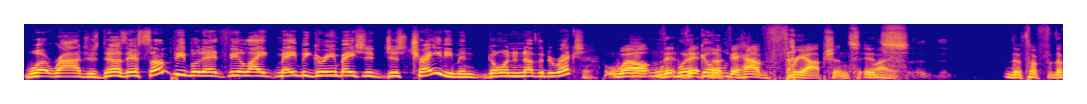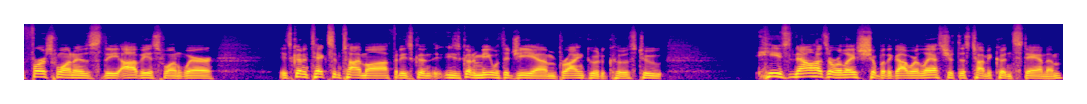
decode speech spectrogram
what Rodgers does? There's some people that feel like maybe Green Bay should just trade him and go in another direction. Well, Wh- th- where look, they have three options. It's the the first one is the obvious one where he's going to take some time off, and he's going he's going to meet with the GM Brian Gutekunst, who he's now has a relationship with a guy where last year at this time he couldn't stand him,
